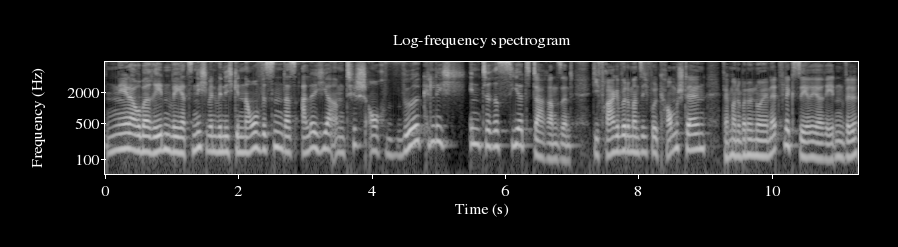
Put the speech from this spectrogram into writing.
nee, darüber reden wir jetzt nicht, wenn wir nicht genau wissen, dass alle hier am Tisch auch wirklich interessiert daran sind. Die Frage würde man sich wohl kaum stellen, wenn man über eine neue Netflix-Serie reden will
